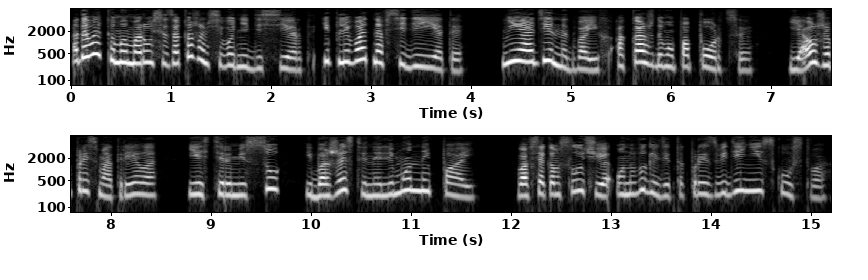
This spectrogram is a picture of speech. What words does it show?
А давай-ка мы, Маруся, закажем сегодня десерт и плевать на все диеты. Не один на двоих, а каждому по порции. Я уже присмотрела. Есть тирамису и божественный лимонный пай. Во всяком случае, он выглядит как произведение искусства.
